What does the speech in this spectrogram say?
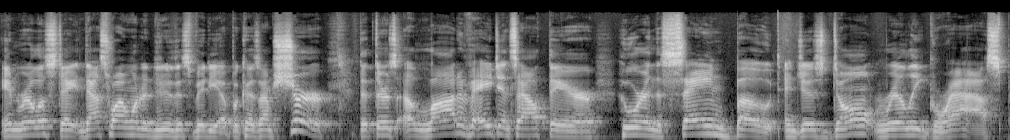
in real estate. That's why I wanted to do this video because I'm sure that there's a lot of agents out there who are in the same boat and just don't really grasp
